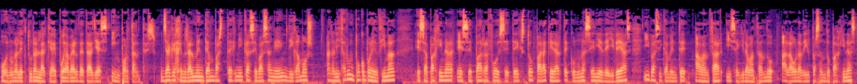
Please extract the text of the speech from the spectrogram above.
o en una lectura en la que pueda haber detalles importantes, ya que generalmente ambas técnicas se basan en, digamos, analizar un poco por encima esa página, ese párrafo, ese texto para quedarte con una serie de ideas y básicamente avanzar y seguir avanzando a la hora de ir pasando páginas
